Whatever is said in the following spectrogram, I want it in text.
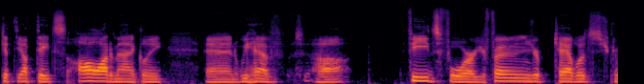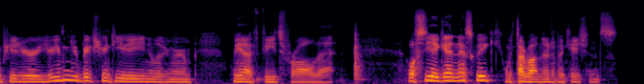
get the updates all automatically, And we have uh, feeds for your phones, your tablets, your computer, your, even your big screen TV in your living room. We have feeds for all that. We'll see you again next week. We'll talk about notifications.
